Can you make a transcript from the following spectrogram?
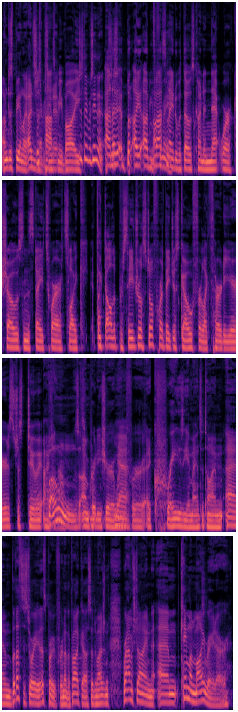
I'm just being like, I just, just never passed seen me it. by. Just never seen it. And just I, but I, I'm not for me. fascinated with those kind of network shows in the states where it's like like all the procedural stuff where they just go for like 30 years just doing. I don't know. Bones, I'm pretty sure, Yeah. went for a crazy amount of time. Um, but that's the story. That's probably for another podcast, I'd imagine. Rammstein um, came on my radar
